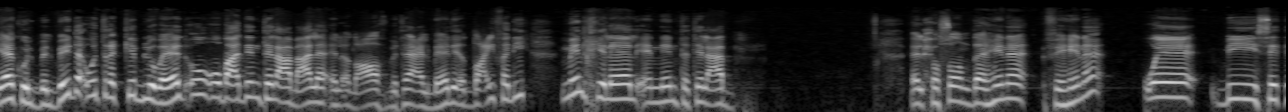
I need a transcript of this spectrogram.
ياكل بالبيدق وتركب له بيادقه وبعدين تلعب على الإضعاف بتاع البيادق الضعيفة دي من خلال إن أنت تلعب الحصان ده هنا في هنا وبي 6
